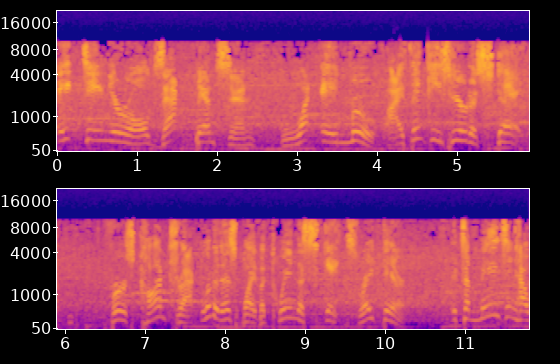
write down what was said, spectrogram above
18 year old Zach Benson. What a move. I think he's here to stay. First contract. Look at this play between the skates right there. It's amazing how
